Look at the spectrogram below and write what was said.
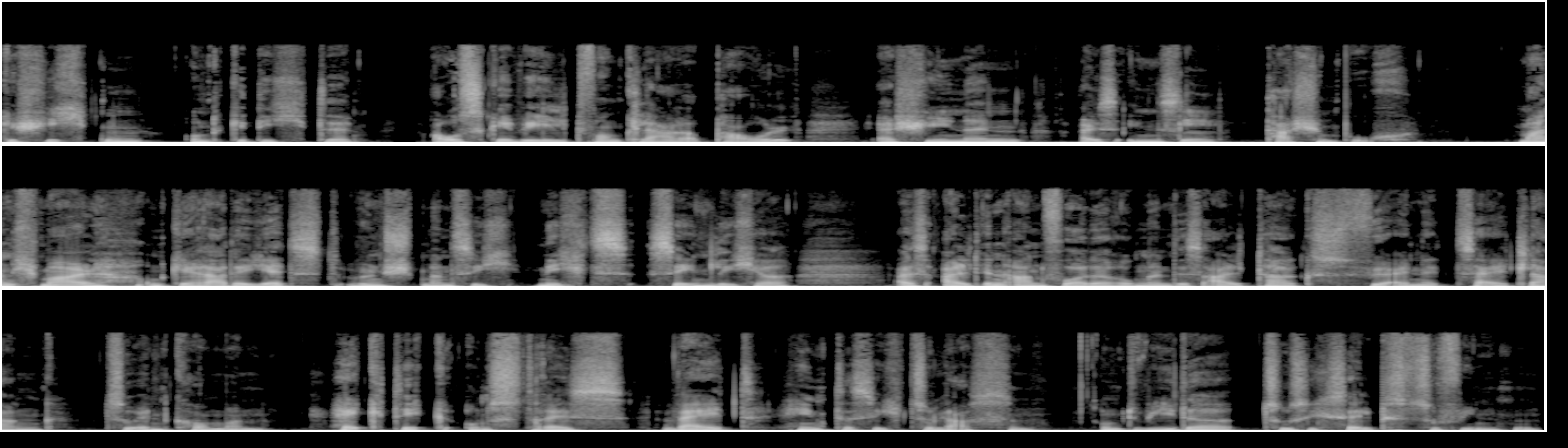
Geschichten und Gedichte. Ausgewählt von Clara Paul, erschienen als Insel Taschenbuch. Manchmal und gerade jetzt wünscht man sich nichts sehnlicher, als all den Anforderungen des Alltags für eine Zeit lang zu entkommen. Hektik und Stress weit hinter sich zu lassen und wieder zu sich selbst zu finden.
